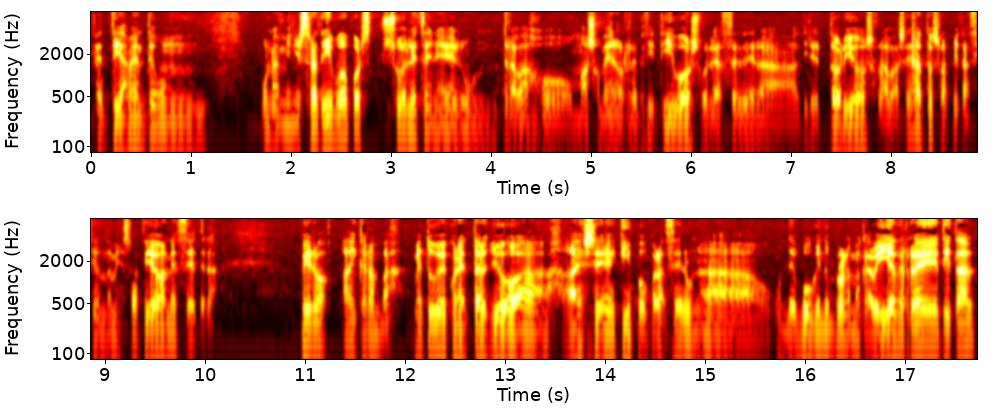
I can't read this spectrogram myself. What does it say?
efectivamente, un, un administrativo pues suele tener un trabajo más o menos repetitivo, suele acceder a directorios, a la base de datos, a la aplicación de administración, etcétera. Pero, ay caramba, me tuve que conectar yo a, ese equipo para hacer una, un debugging de un problema que había de red y tal,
